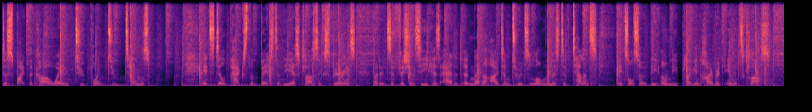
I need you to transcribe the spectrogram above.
despite the car weighing 2.2 tonnes. It still packs the best of the S-Class experience, but its efficiency has added another item to its long list of talents. It's also the only plug-in hybrid in its class.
